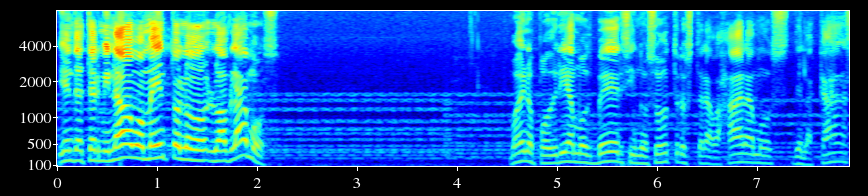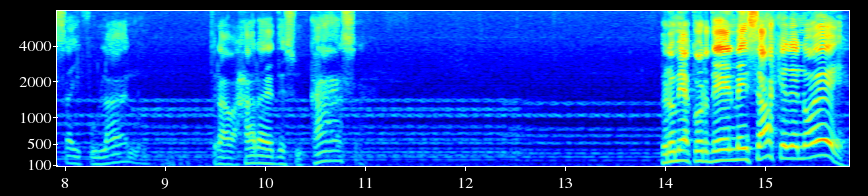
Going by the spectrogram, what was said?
Y en determinado momento lo, lo hablamos. Bueno, podríamos ver si nosotros trabajáramos de la casa y fulano trabajara desde su casa. Pero me acordé del mensaje de Noé.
